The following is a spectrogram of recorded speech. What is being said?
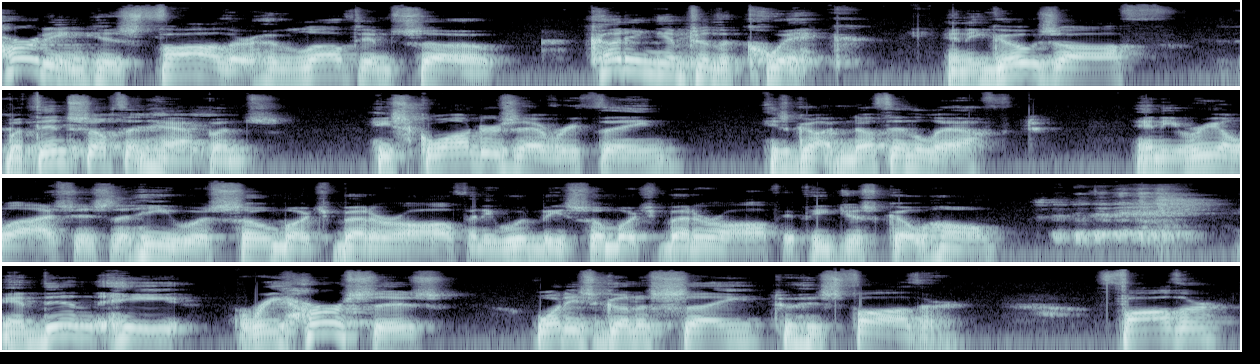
hurting his father who loved him so, cutting him to the quick. And he goes off, but then something happens. He squanders everything. He's got nothing left. And he realizes that he was so much better off and he would be so much better off if he'd just go home. And then he rehearses what he's going to say to his father. Father,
